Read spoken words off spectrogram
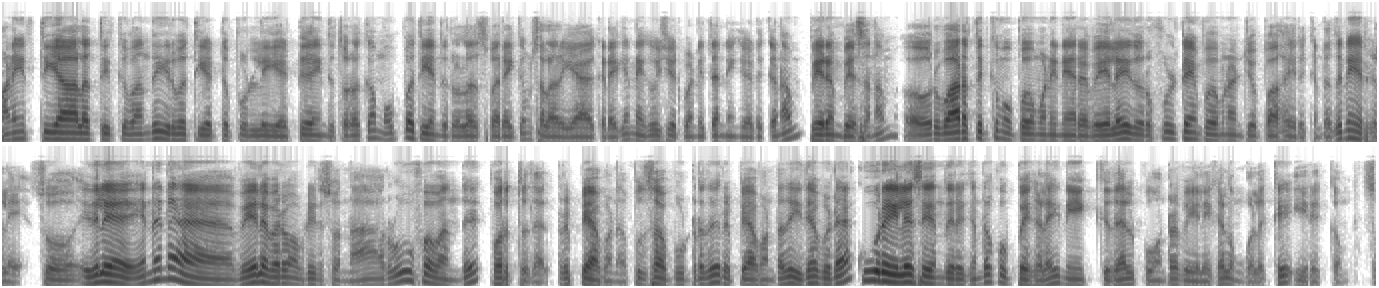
மணித்தியாலத்திற்கு வந்து இருபத்தி எட்டு புள்ளி எட்டு ஐந்து தொடக்கம் முப்பத்தி ஐந்து டாலர்ஸ் வரைக்கும் சலரியாக கிடைக்கும். நெகோசியேட் பண்ணி தான் நீங்க எடுக்கணும் பேரம் பேசணும். ஒரு வாரத்திற்கு முப்பது மணி நேர வேலை இது ஒரு ஃபுல் டைம் பெர்மனன்ட் ஜாப்பாக இருக்கின்றது நேர்களே. ஸோ இதுல என்னென்ன வேலை வரும் அப்படின்னு சொன்னா ரூஃபை வந்து பொருத்துதல் ரிப்பேர் பண்ணுறது புதுசா பூட்டுறது ரிப்பேர் பண்றது இதை விட கூரையில சேர்ந்து இருக்கின்ற குப்பைகளை நீக்குதல் போன்ற வேலைகள் உங்களுக்கு இருக்கும். ஸோ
